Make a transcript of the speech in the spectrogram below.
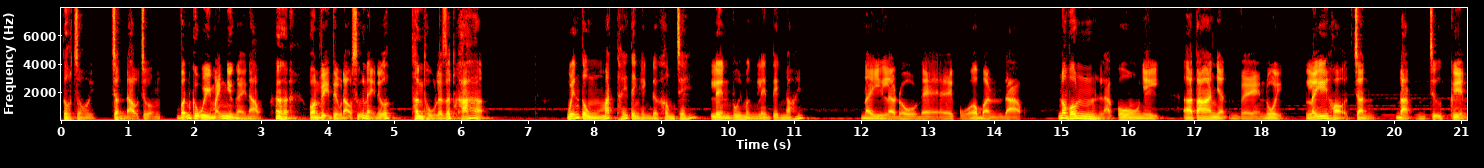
Tốt rồi, Trần đạo trưởng vẫn cứ uy mãnh như ngày nào. Còn vị tiểu đạo sĩ này nữa, thân thủ là rất khá. Nguyễn Tùng mắt thấy tình hình được khống chế, liền vui mừng lên tiếng nói. Đây là đồ đệ của bần đạo. Nó vốn là cô nhi, à, ta nhận về nuôi, lấy họ Trần, đặt chữ Kiên.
